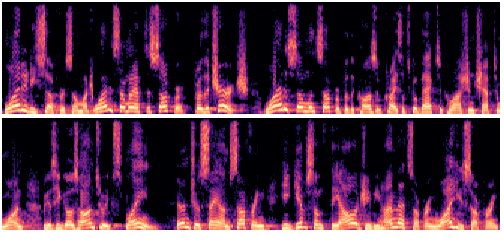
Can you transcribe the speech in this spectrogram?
Why did he suffer so much? Why does someone have to suffer for the church? Why does someone suffer for the cause of Christ? Let's go back to Colossians chapter 1 because he goes on to explain. He doesn't just say I'm suffering. He gives some theology behind that suffering, why he's suffering.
